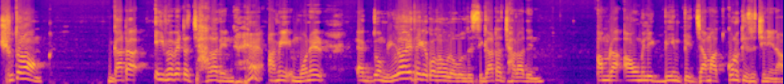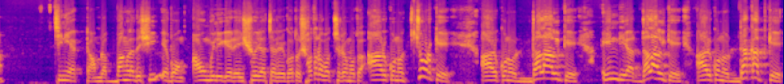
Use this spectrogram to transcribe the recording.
সুতরাং গাটা এইভাবে একটা ঝাড়া দিন। হ্যাঁ আমি মনের একদম হৃদয় থেকে কথাগুলো বলতেছি, গাটা ঝাড়া দিন। আমরা আওয়ামী লীগ বিএনপি জামাত কোনো কিছু চিনি না। চিনি একটা, আমরা বাংলাদেশি এবং আওয়ামী লীগের এই স্বৈরাচারের গত সতেরো বছরের মতো আর কোনো চোরকে, আর কোনো দালালকে, ইন্ডিয়ার দালালকে, আর কোনো ডাকাতকে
